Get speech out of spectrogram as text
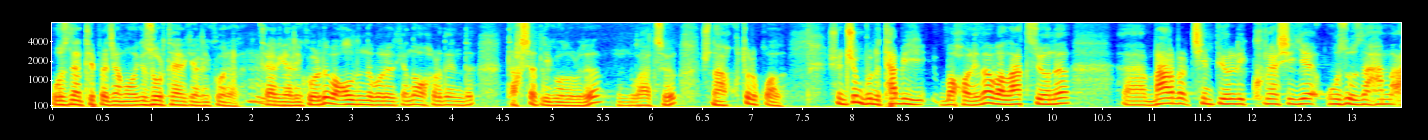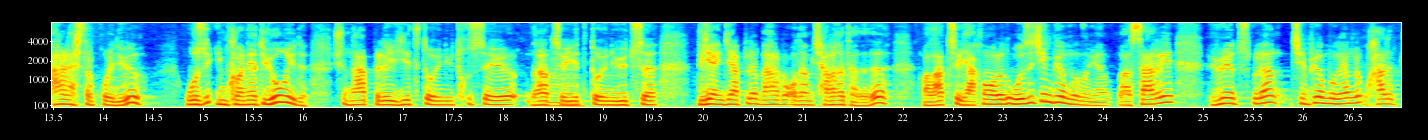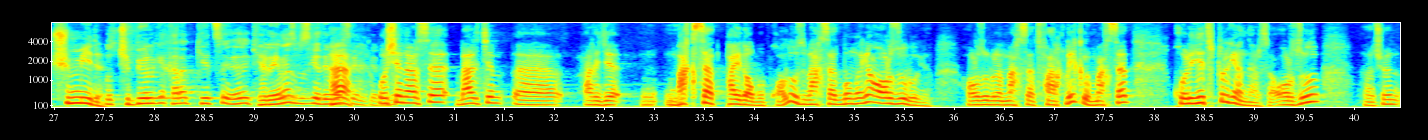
o'zidan tepa jamoaga zo'r tayyorgarlik ko'radi. Tayyorgarlik ko'rdi va oldinda borayotganda oxirida endi dahshatli gol urdi. Latsio shunaqa qutulib qoldi. Shuning uchun buni tabiiy baholayman va latsioni e, baribir chempionlik kurashiga o'z o'zidan hamma aralashtirib qo'ydiyu o'zi imkoniyati yo'q edi. Shu napoli yettita o'yin yutqizsayu latsio yettita o'yinni yutsa degan gaplar baribir odam chalg'itadida va latsio yaqin orada o'zi chempion bo'lmagan va sarri yuventus bilan chempion bo'lganini hali tushunmaydi. Biz chempionlikka qarab ketsa "E, kerak emas bizga deb o'sha narsa balkim e, haligi maqsad paydo bo'lib qoldi. O'zi maqsad bo'lmagan orzu bo'lgan. Orzu bilan maqsad farqliku maqsad qo'li yetib turgan narsa. Orzu uchun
